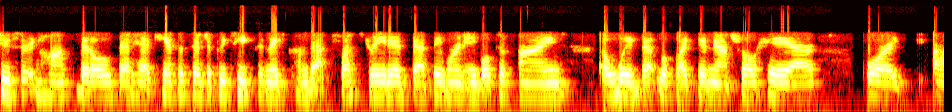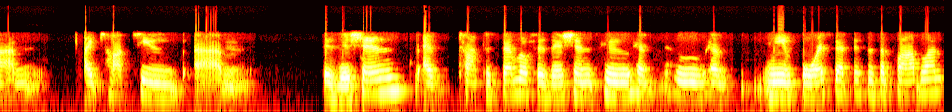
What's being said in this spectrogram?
to certain hospitals that had cancer center boutiques, and they've come back frustrated that they weren't able to find a wig that looked like their natural hair. Or um, I talked to um, physicians. I've talked to several physicians who have who have reinforced that this is a problem.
